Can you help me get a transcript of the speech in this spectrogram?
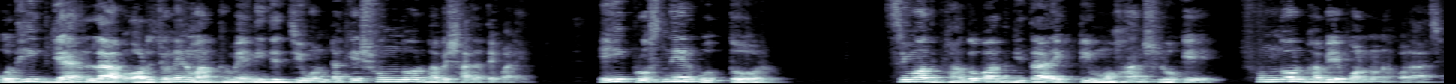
অধিক জ্ঞান, লাভ অর্জনের মাধ্যমে নিজের জীবনটাকে সুন্দরভাবে সাজাতে পারে। এই প্রশ্নের উত্তর শ্রীমদ্ ভাগবত গীতার একটি মহান শ্লোকে সুন্দরভাবে বর্ণনা করা আছে।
